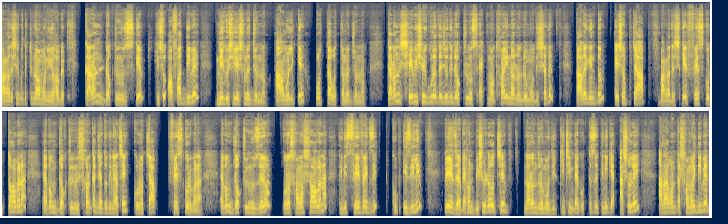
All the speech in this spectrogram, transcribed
বাংলাদেশের প্রতি একটি নমনীয় হবে। কারণ ডক্টর ইউনুসকে কিছু অফার দিবে নেগোসিয়েশনের জন্য, আওয়ামী লীগকে প্রত্যাবর্তনের জন্য। কারণ সে বিষয়গুলোতে যদি ডক্টর ইউনুস একমত হয় নরেন্দ্র মোদীর সাথে, তাহলে কিন্তু এসব চাপ বাংলাদেশকে ফেস করতে হবে না এবং ডক্টর ইউনুস সরকার যতদিন আছে কোনো চাপ ফেস করবে না এবং ডক্টর ইউনুসেরও কোনো সমস্যা হবে না, তিনি সেফ এক্সিট খুব ইজিলি পেয়ে যাবে। এখন বিষয়টা হচ্ছে, নরেন্দ্র মোদী কি চিন্তা করতেছে, তিনি কি আসলেই আধা ঘণ্টা সময় দিবেন?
